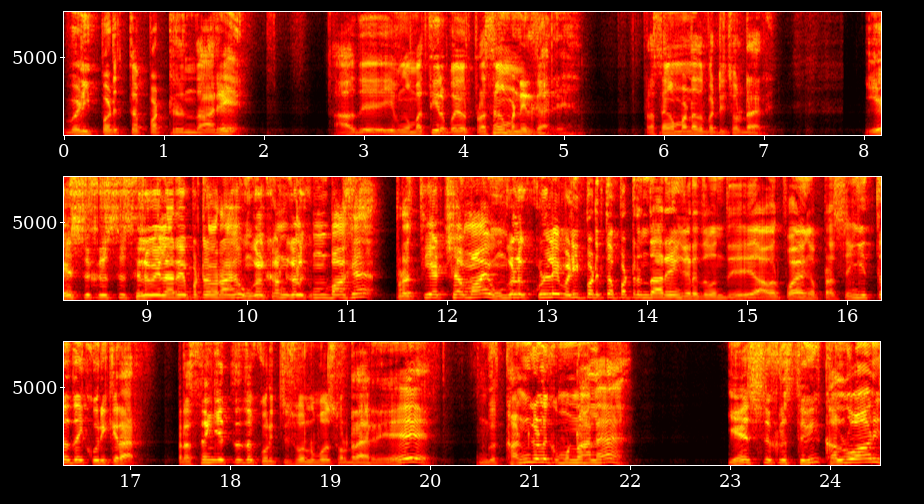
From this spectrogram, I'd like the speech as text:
வெளிப்படுத்தப்பட்டிருந்தாரே. அதாவது இவங்க மத்தியில் போய் ஒரு பிரசங்கம் பண்ணியிருக்காரு. பிரசங்கம் பண்ணதை பற்றி சொல்கிறாரு இயேசு கிறிஸ்து சிலுவையில் அறையப்பட்டவராக உங்கள் கண்களுக்கு முன்பாக பிரத்யட்சமாய் உங்களுக்குள்ளே வெளிப்படுத்தப்பட்டிருந்தாரேங்கிறது வந்து அவர் போய் அங்கே பிரசங்கித்ததை குறிக்கிறார். பிரசங்கித்ததை குறித்து சொல்லும்போது சொல்கிறாரு உங்கள் கண்களுக்கு முன்னால் இயேசு கிறிஸ்துவின் கல்வாரி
